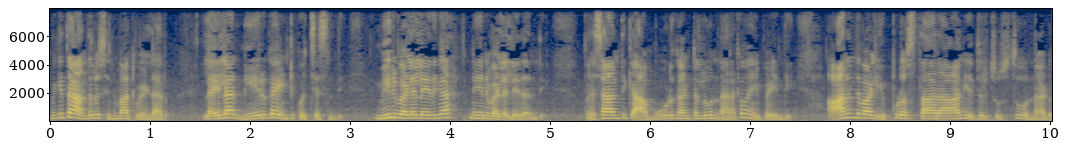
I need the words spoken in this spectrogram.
మిగతా అందరూ సినిమాకి వెళ్ళారు లైలా నేరుగా ఇంటికి వచ్చేసింది మీరు వెళ్ళలేదుగా? నేను వెళ్ళలేదంది. ప్రశాంత్కి ఆ మూడు గంటలు నరకం అయిపోయింది. ఆనంద్ వాళ్ళు ఎప్పుడొస్తారా అని ఎదురు చూస్తూ ఉన్నాడు.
